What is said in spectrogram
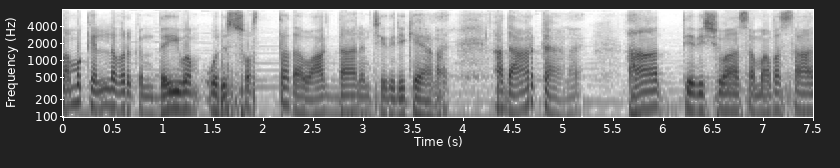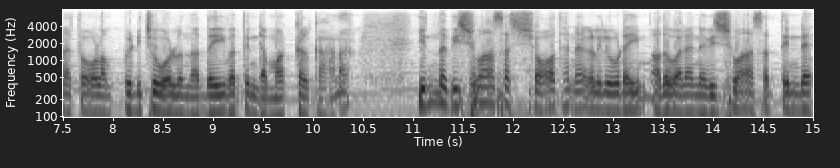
നമുക്കെല്ലാവർക്കും ദൈവം ഒരു സ്വസ്ഥത വാഗ്ദാനം ചെയ്തിരിക്കുകയാണ് അതാർക്കാണ്? ആദ്യ വിശ്വാസം അവസാനത്തോളം പിടിച്ചുകൊള്ളുന്ന ദൈവത്തിന്റെ മക്കൾക്കാണ്. ഇന്ന് വിശ്വാസ ശോധനകളിലൂടെയും അതുപോലെ തന്നെ വിശ്വാസത്തിന്റെ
